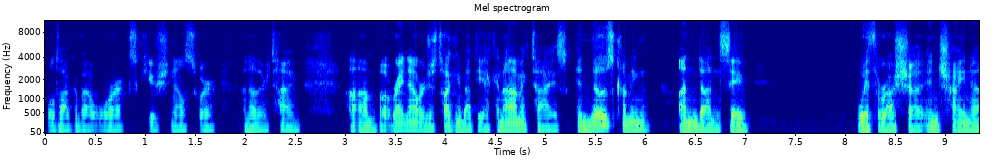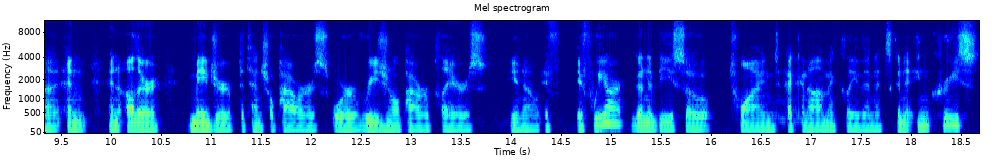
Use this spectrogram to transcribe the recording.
We'll talk about war execution elsewhere another time. Um, but right now, we're just talking about the economic ties, and those coming undone, say, with Russia and China and and other major potential powers or regional power players you know if if we aren't going to be so twined economically then it's going to increase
